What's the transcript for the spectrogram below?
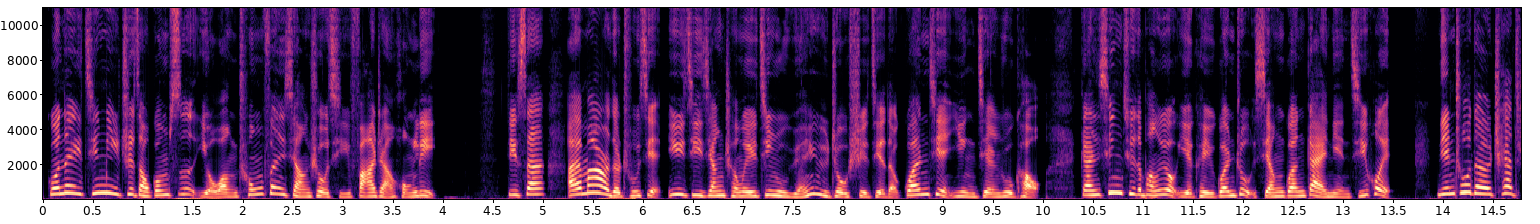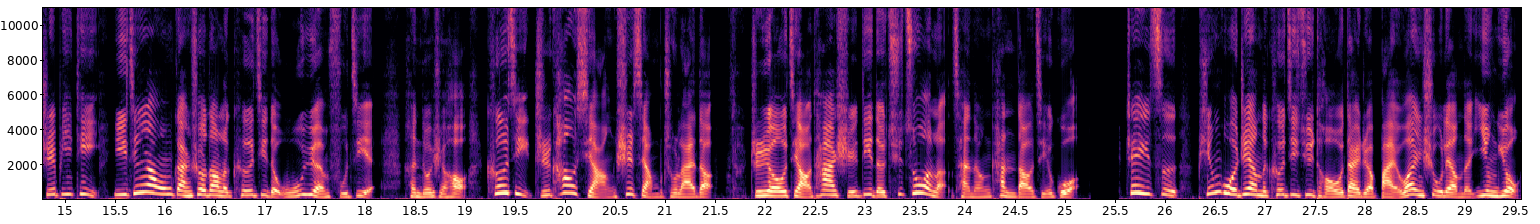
国内精密制造公司有望充分享受其发展红利。第三，M2 的出现预计将成为进入元宇宙世界的关键硬件入口。感兴趣的朋友也可以关注相关概念机会。年初的 ChatGPT 已经让我们感受到了科技的无远弗届。很多时候，科技只靠想是想不出来的，只有脚踏实地的去做了，才能看到结果。这一次，苹果这样的科技巨头带着百万数量的应用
